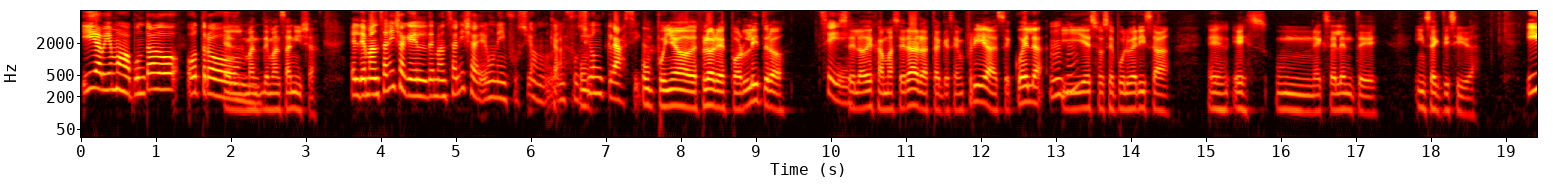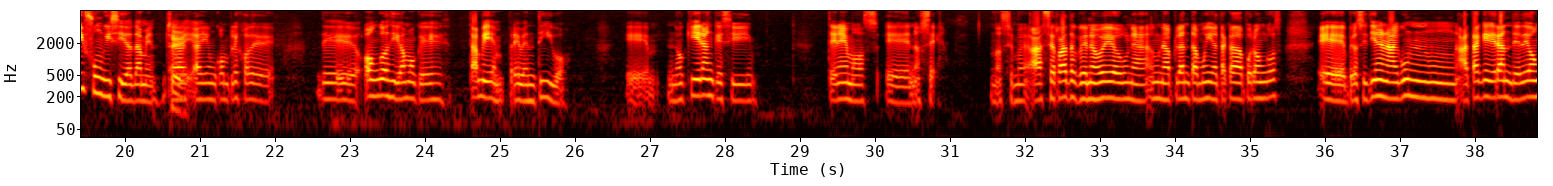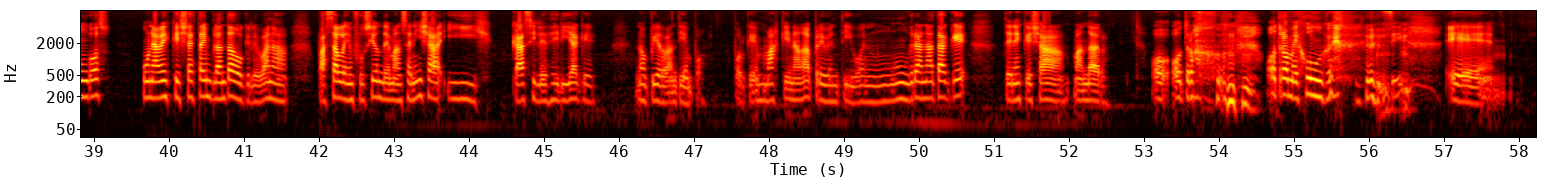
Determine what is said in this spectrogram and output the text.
Y habíamos apuntado otro... El de manzanilla. El de manzanilla, que el de manzanilla es una infusión, una infusión clásica. Un puñado de flores por litro se lo deja macerar hasta que se enfría, se cuela y eso se pulveriza. Es, un excelente insecticida. Y fungicida también. Hay, un complejo de, hongos, digamos, que es también preventivo. Eh, no quieran que si tenemos, eh, no sé, no sé, hace rato que no veo una, una planta muy atacada por hongos, eh, pero si tienen algún ataque grande de hongos, una vez que ya está implantado, que le van a pasar la infusión de manzanilla y casi les diría que no pierdan tiempo, porque es más que nada preventivo. En un gran ataque tenés que ya mandar otro, otro mejunje, ¿sí? Eh,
